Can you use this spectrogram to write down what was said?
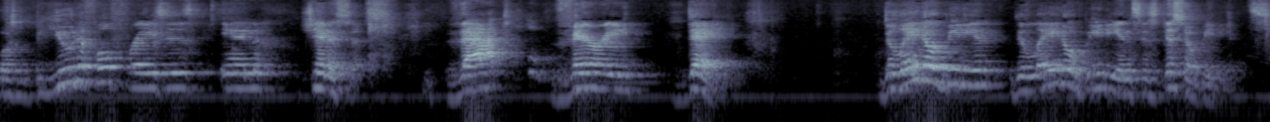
most beautiful phrases in Genesis. That very day. Delayed, obedient, delayed obedience is disobedience.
